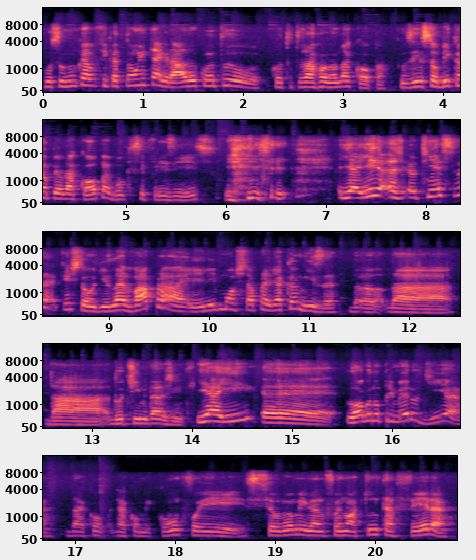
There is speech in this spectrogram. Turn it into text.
curso nunca fica tão integrado quanto, quanto tá rolando a Copa. Inclusive, sou bicampeão da Copa, é bom que se frise isso. E aí eu tinha essa questão de levar para ele e mostrar para ele a camisa da, da, da, do time da gente. E aí, é, logo no primeiro dia da, da Comic Con, foi, se eu não me engano, foi numa quinta-feira,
